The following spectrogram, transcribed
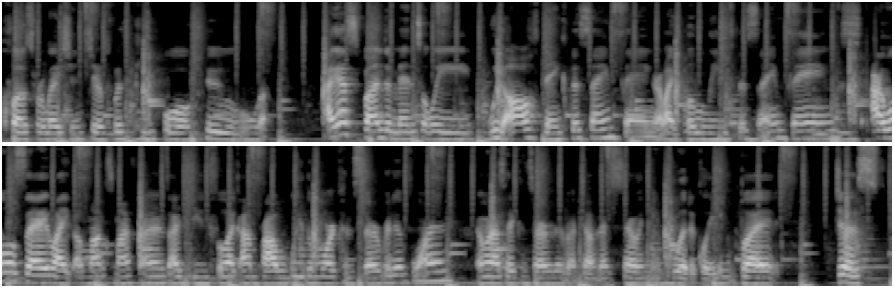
close relationships with people who I guess fundamentally we all think the same thing or like believe the same things. I will say like amongst my friends, I do feel like I'm probably the more conservative one. And when I say conservative, I don't necessarily mean politically, but just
